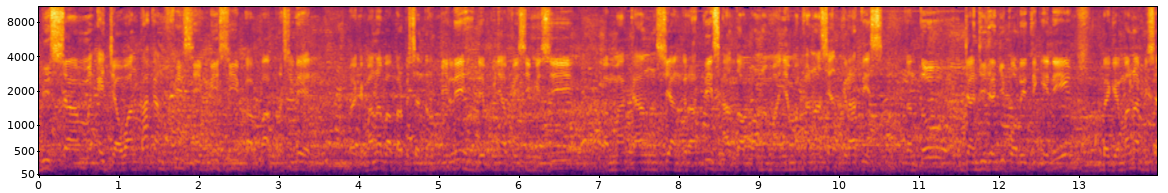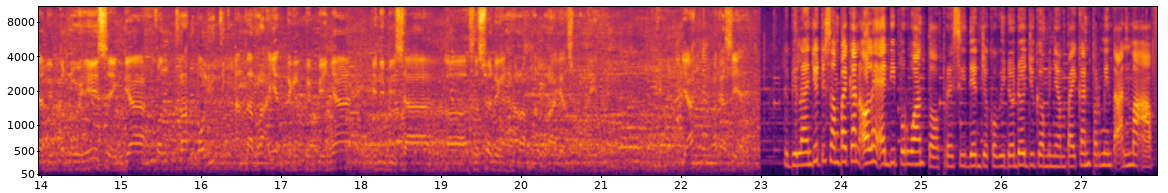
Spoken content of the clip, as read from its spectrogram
bisa mengejawantakan visi misi Bapak Presiden. Bagaimana Bapak Presiden terpilih dia punya visi misi eh, makan siang gratis atau apa namanya makan nasihat gratis. Tentu janji-janji politik ini bagaimana bisa dipenuhi sehingga kontrak politik antara rakyat dengan pimpinnya ini bisa uh, sesuai dengan harapan rakyat seperti itu. Ya, terima kasih ya. Lebih lanjut disampaikan oleh Edi Purwanto, Presiden Joko Widodo juga menyampaikan permintaan maaf.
